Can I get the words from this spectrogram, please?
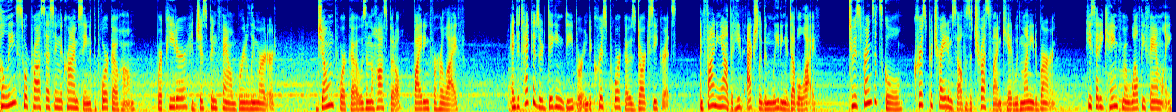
Police were processing the crime scene at the Porco home, where Peter had just been found brutally murdered. Joan Porco was in the hospital, fighting for her life. And detectives are digging deeper into Chris Porco's dark secrets and finding out that he'd actually been leading a double life. To his friends at school, Chris portrayed himself as a trust fund kid with money to burn. He said he came from a wealthy family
